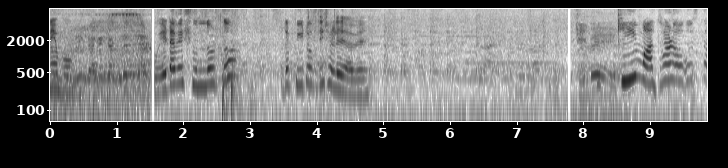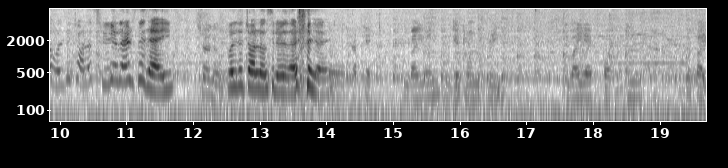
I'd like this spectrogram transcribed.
নেব। এটা বেশ সুন্দর তো। এটা পিঠ অব্দি চলে যাবে। কি মাথার অবস্থা? বলছি চলো শ্রীলেদার্সে যাই। বলছে চলো শ্রীলেদার্সে যাই। Buy one get one free buy at forty five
